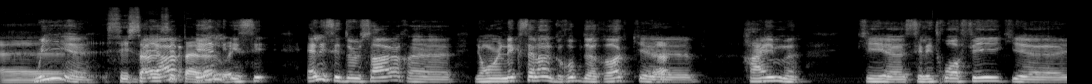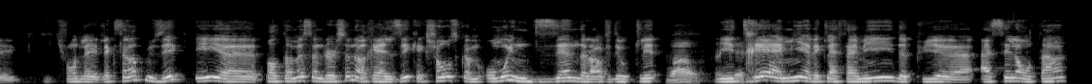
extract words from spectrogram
Euh, oui. C'est ça, c'est elle, et ses, elle et ses deux sœurs, euh, ils ont un excellent groupe de rock, euh, Heim, qui c'est les trois filles qui, qui font de l'excellente musique. Et Paul Thomas Anderson a réalisé quelque chose comme au moins une dizaine de leurs vidéoclips. Wow, Il est très ami avec la famille depuis assez longtemps.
